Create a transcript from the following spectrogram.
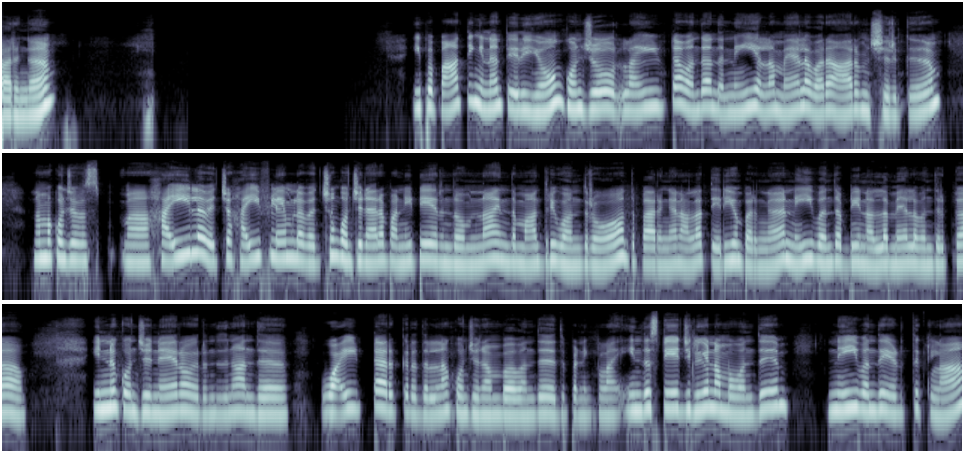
பாருங்கள் இப்போ பார்த்தீங்கன்னா தெரியும். கொஞ்சம் லைட்டாக வந்து அந்த நெய்யெல்லாம் மேலே வர ஆரம்பிச்சிருக்கு. நம்ம கொஞ்சம் ஹையில் வச்சும் ஹை ஃப்ளேமில் வச்சும் கொஞ்சம் நேரம் பண்ணிகிட்டே இருந்தோம்னா இந்த மாதிரி வந்துடும் அது பாருங்கள் நல்லா தெரியும் பாருங்கள் நெய் வந்து அப்படியே நல்லா மேலே வந்திருக்கா? இன்னும் கொஞ்சம் நேரம் இருந்ததுன்னா அந்த ஒயிட்டாக இருக்கிறதெல்லாம் கொஞ்சம் நம்ம வந்து இது பண்ணிக்கலாம். இந்த ஸ்டேஜ்லேயும் நம்ம வந்து நெய் வந்து எடுத்துக்கலாம்.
